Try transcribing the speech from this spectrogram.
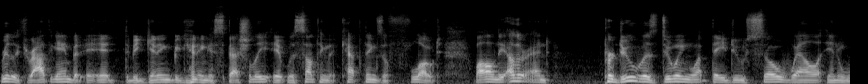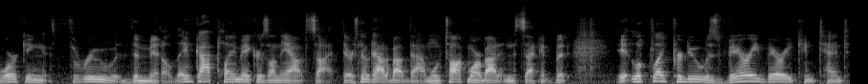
really throughout the game, but at the beginning, beginning especially, it was something that kept things afloat. While on the other end, Purdue was doing what they do so well in working through the middle. They've got playmakers on the outside. There's no doubt about that. And we'll talk more about it in a second. But it looked like Purdue was very, very content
